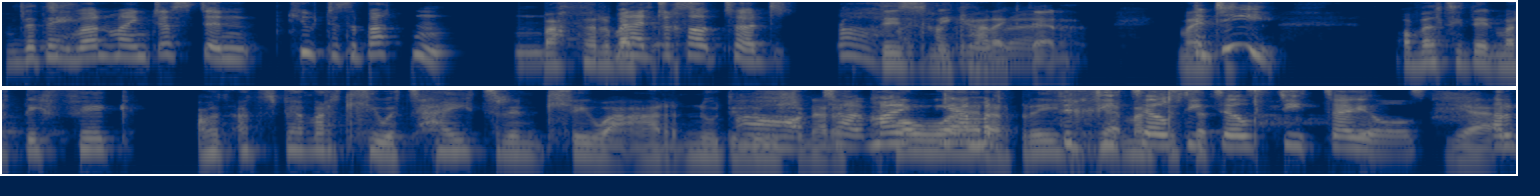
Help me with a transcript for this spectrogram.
Dydy. Mae'n just yn cute as a button. Fath ar Mae'n edrych fel, tyd... Oh, Disney character. Ydy! O fel ti'n dweud, mae'r diffyg... Ond sbio mae'r lliw y tait ryn lliw ar New delusion, ar y coler, yeah, ar breichau. Details, details, details. Yeah. A'r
